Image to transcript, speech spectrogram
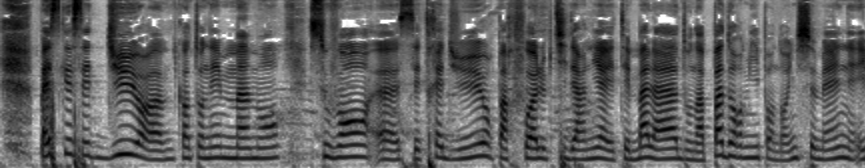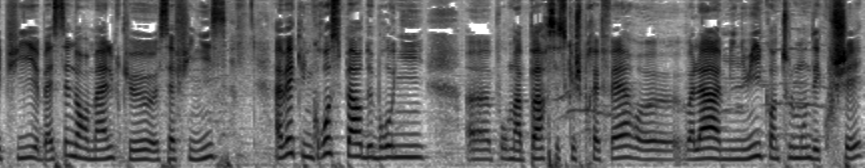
parce que c'est dur quand on est maman. Souvent, euh, c'est très dur. Parfois, le petit dernier a été malade, on n'a pas dormi pendant une semaine, et puis, eh ben, c'est normal que ça finisse avec une grosse part de brownie. Euh, pour ma part, c'est ce que je préfère. Euh, voilà, à minuit, quand tout le monde est couché.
